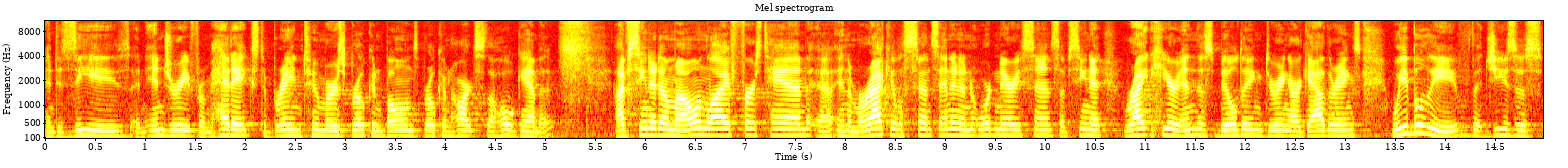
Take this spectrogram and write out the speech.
and disease and injury from headaches to brain tumors, broken bones, broken hearts, the whole gamut. I've seen it in my own life firsthand uh, in a miraculous sense and in an ordinary sense. I've seen it right here in this building during our gatherings. We believe that Jesus'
